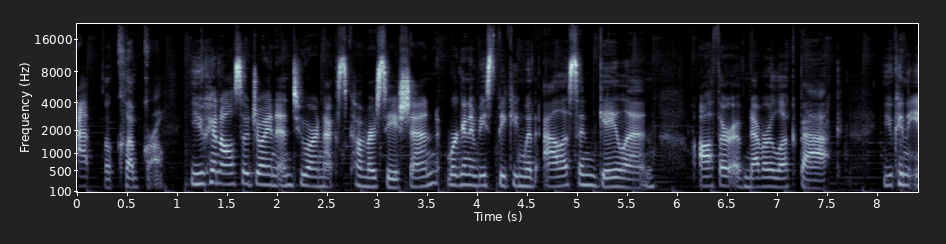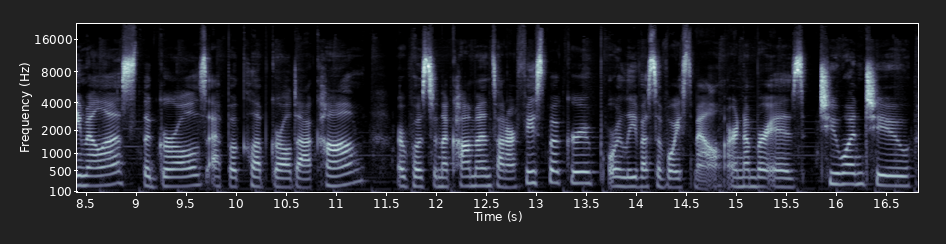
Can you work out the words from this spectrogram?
at Book Club Girl. You can also join into our next conversation. We're going to be speaking with Alison Gaylin, author of Never Look Back. You can email us, thegirls at bookclubgirl.com, or post in the comments on our Facebook group, or leave us a voicemail. Our number is 212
